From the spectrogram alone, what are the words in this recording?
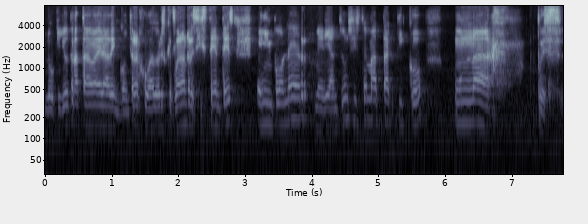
lo que yo trataba era de encontrar jugadores que fueran resistentes e imponer mediante un sistema táctico una pues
